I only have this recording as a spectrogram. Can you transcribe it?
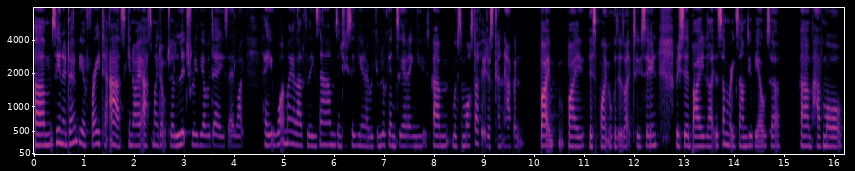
Um, so you know, don't be afraid to ask. You know, I asked my doctor literally the other day, say like, "Hey, what am I allowed for the exams?" And she said, "You know, we can look into getting you um with some more stuff. It just couldn't happen by by this point because it was like too soon." But she said by like the summer exams, you'll be able to um, have more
